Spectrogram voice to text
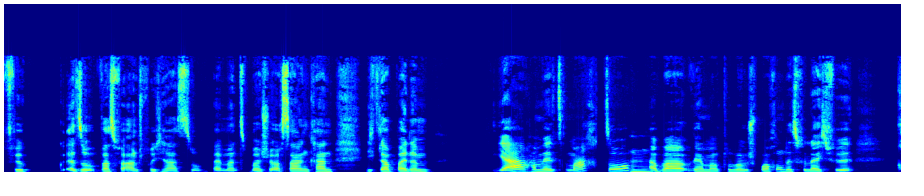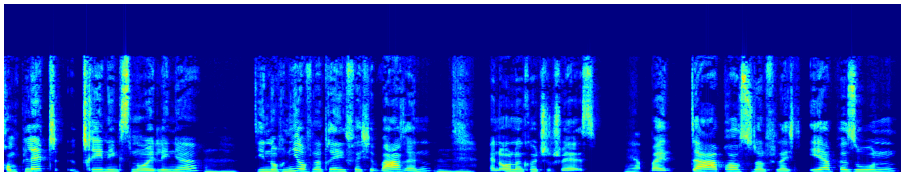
für, also was für Ansprüche hast du, weil man zum Beispiel auch sagen kann, ich glaube bei einem, ja, haben wir jetzt gemacht so, Mhm. aber wir haben auch drüber gesprochen, dass vielleicht für komplett Trainingsneulinge, Mhm. die noch nie auf einer Trainingsfläche waren, Mhm. ein Online-Coaching schwer ist. Ja. Weil da brauchst du dann vielleicht eher Personen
